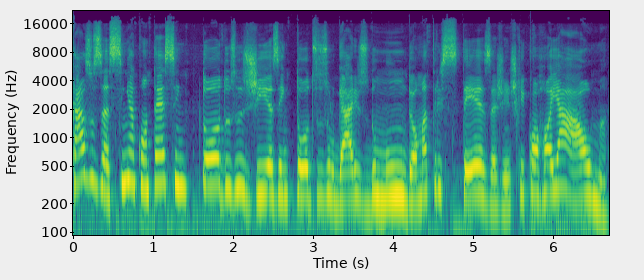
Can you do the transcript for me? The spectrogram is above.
Casos assim acontecem todos os dias em todos os lugares do mundo. É uma tristeza, gente, que corrói a alma.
